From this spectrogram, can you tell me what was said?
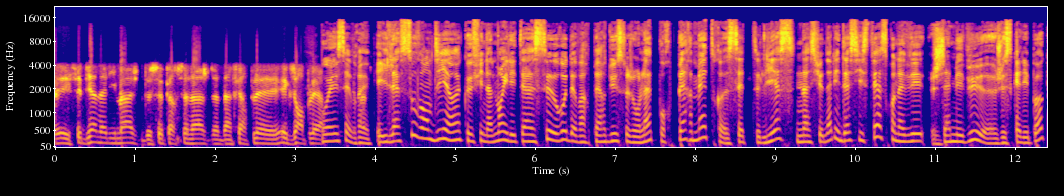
et c'est bien à l'image de ce personnage d'un d'un fair-play exemplaire. Oui, c'est vrai. Et il a souvent dit hein, que finalement, il était assez heureux d'avoir perdu ce jour-là pour permettre cette liesse nationale et d'assister à ce qu'on n'avait jamais vu euh, jusqu'à l'époque,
